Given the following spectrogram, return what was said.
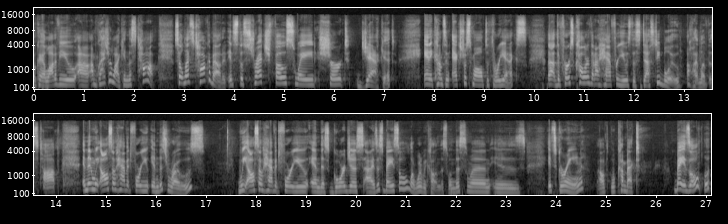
Okay, a lot of you, uh, I'm glad you're liking this top. So let's talk about it. It's the stretch faux suede shirt jacket and it comes in extra small to 3X. Uh, the first color that I have for you is this dusty blue. Oh, I love this top. And then we also have it for you in this rose. We also have it for you in this gorgeous, uh, is this basil or what are we calling this one? This one is, it's green. I'll, we'll come back to basil.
